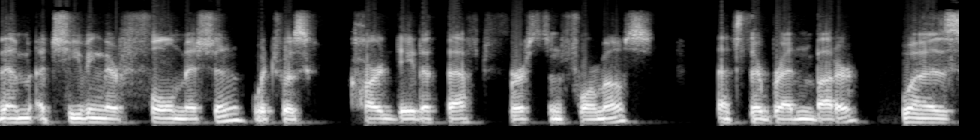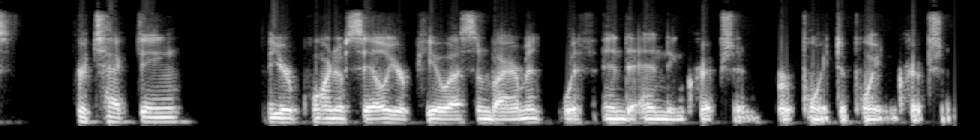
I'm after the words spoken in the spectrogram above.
them achieving their full mission, which was card data theft first and foremost, that's their bread and butter, was protecting your point of sale, your POS environment with end to end encryption or point to point encryption.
